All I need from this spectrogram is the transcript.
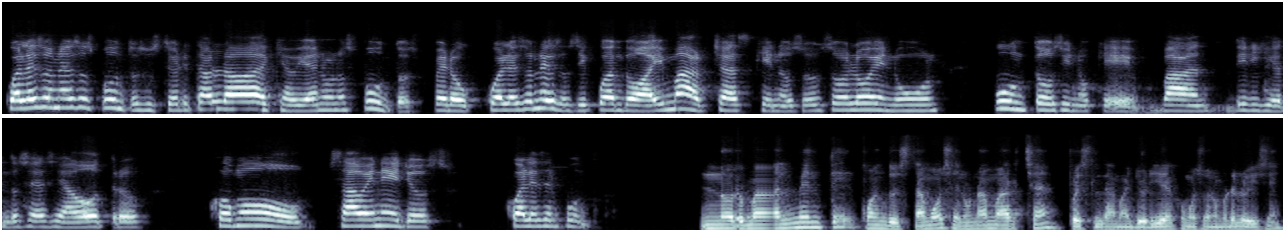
¿Cuáles son esos puntos? Usted ahorita hablaba de que habían unos puntos, pero ¿cuáles son esos? Y cuando hay marchas que no son solo en un punto, sino que van dirigiéndose hacia otro, ¿cómo saben ellos cuál es el punto? Normalmente cuando estamos en una marcha, pues la mayoría, como su nombre lo dice,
